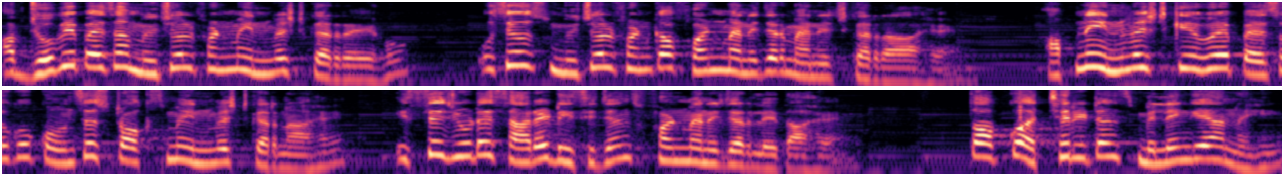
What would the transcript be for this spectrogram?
अब जो भी पैसा म्यूचुअल फंड में इन्वेस्ट कर रहे हो उसे उस म्यूचुअल फंड का फंड मैनेजर मैनेज कर रहा है। अपने इन्वेस्ट किए हुए पैसों को कौन से स्टॉक्स में इन्वेस्ट करना है, इससे जुड़े सारे डिसीज़न फंड मैनेजर लेता है। तो आपको अच्छे रिटर्न मिलेंगे या नहीं,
